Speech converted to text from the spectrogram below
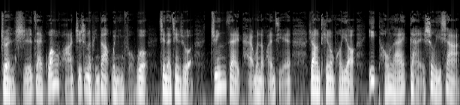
准时在光华之声的频道为您服务。现在进入“君在台湾”的环节，让听众朋友一同来感受一下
